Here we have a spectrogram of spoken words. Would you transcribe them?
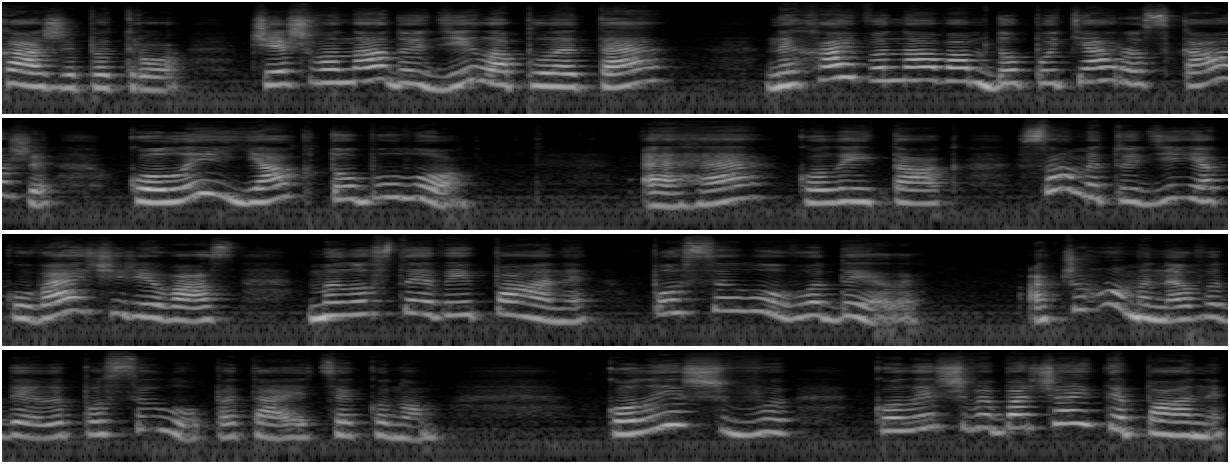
каже Петро, чи ж вона до діла плете? Нехай вона вам до пуття розкаже, коли й як то було. Еге, коли й так, саме тоді, як увечері вас, милостивий пане, по селу водили. А чого мене водили по селу? питається економ. Коли ж в. Коли ж ви бачайте, пане,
